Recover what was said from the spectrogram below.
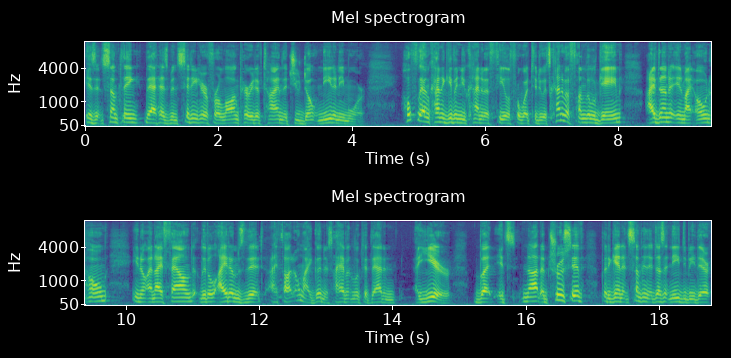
Is it something that has been sitting here for a long period of time that you don't need anymore? Hopefully I'm kind of giving you kind of a feel for what to do. It's kind of a fun little game. I've done it in my own home, you know, and I found little items that I thought, oh my goodness, I haven't looked at that in a year but it's not obtrusive. But again, it's something that doesn't need to be there.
